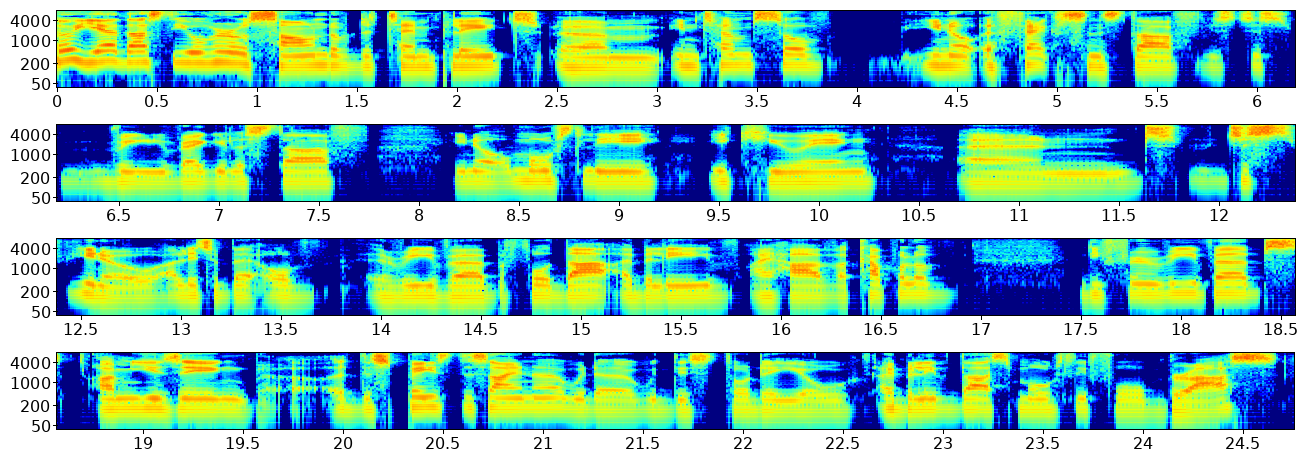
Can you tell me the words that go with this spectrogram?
So yeah, that's the overall sound of the template. Um, in terms of you know effects and stuff, it's just really regular stuff. You know, mostly EQing and just you know a little bit of a reverb. Before that, I believe I have a couple of different reverbs. I'm using uh, the Space Designer with a with this Todd-AO. I believe that's mostly for brass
